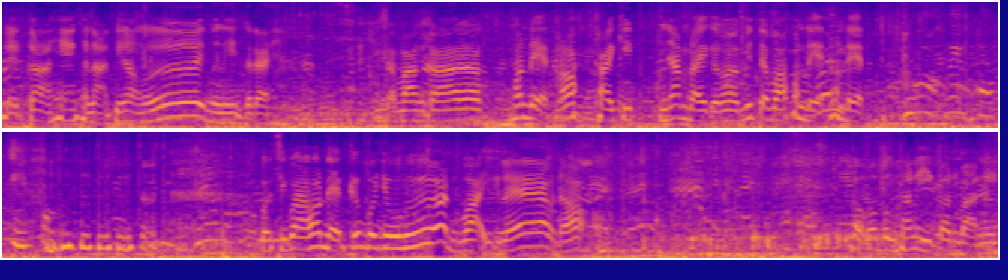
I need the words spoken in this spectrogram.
แดดกล้าแห้งขนาดพี่น้องเอ้ยมือนี้ก็ได้สว่างกาฮอนแดดเนาะถ่ายคลิปย่ำใดก็ว่ามิแต่ว่าฮอนแดดฮอนแดดออกแล้วออกอีก บสิว่าฮอนแดดคือบ่อยู่เฮือนว่าอีกแล้วเนาะเรามาเบิ่งท่างนี้ก่อนบานี้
